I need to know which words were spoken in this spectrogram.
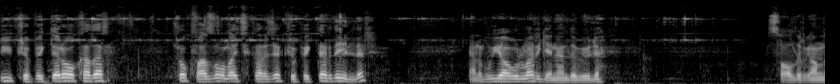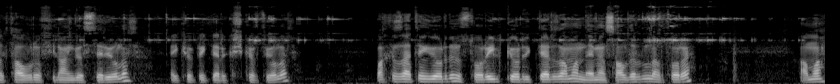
büyük köpeklere o kadar çok fazla olay çıkaracak köpekler değiller. Yani bu yavrular genelde böyle saldırganlık tavrı falan gösteriyorlar ve köpekleri kışkırtıyorlar. Bakın zaten gördünüz Thor'u ilk gördükleri zaman da hemen saldırdılar Thor'a. Ama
